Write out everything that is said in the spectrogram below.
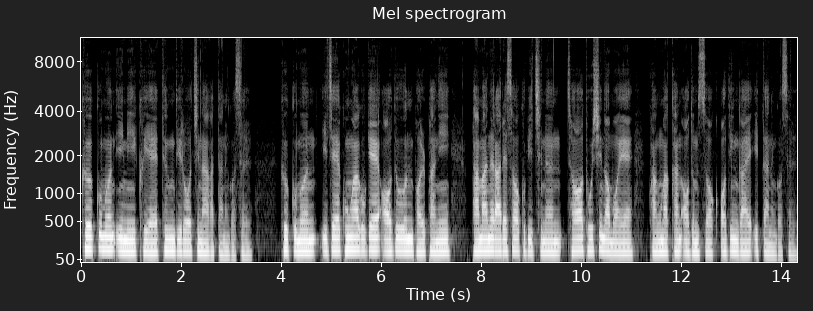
그 꿈은 이미 그의 등 뒤로 지나갔다는 것을. 그 꿈은 이제 공화국의 어두운 벌판이 밤하늘 아래서 굽이치는 저 도시 너머의 광막한 어둠 속 어딘가에 있다는 것을.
